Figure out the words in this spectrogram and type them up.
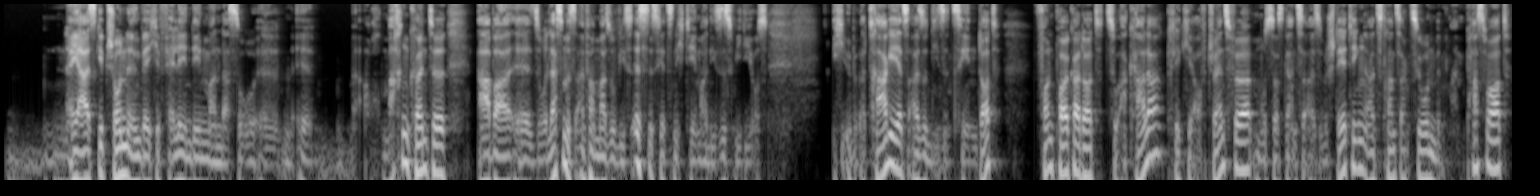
Naja, es gibt schon irgendwelche Fälle, in denen man das so äh, äh, auch machen könnte. Aber äh, so lassen wir es einfach mal so, wie es ist. Ist jetzt nicht Thema dieses Videos. Ich übertrage jetzt also diese 10 Dot von Polkadot zu Akala, klicke hier auf Transfer, muss das Ganze also bestätigen als Transaktion mit meinem Passwort.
